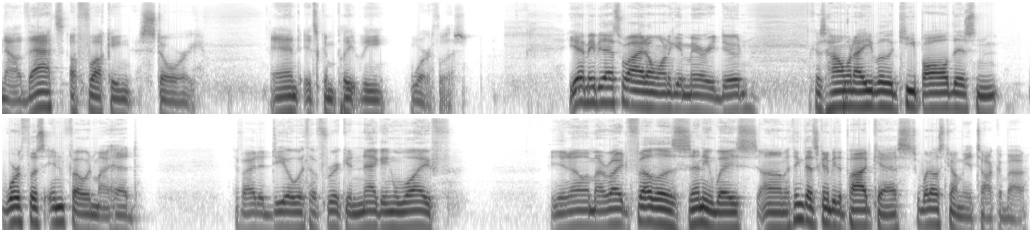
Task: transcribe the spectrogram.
Now that's a fucking story. And it's completely worthless. Yeah, maybe that's why I don't want to get married, dude. Because how would I be able to keep all this worthless info in my head if I had to deal with a freaking nagging wife? You know, am I right, fellas? Anyways, um, I think that's going to be the podcast. What else do you want me to talk about?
